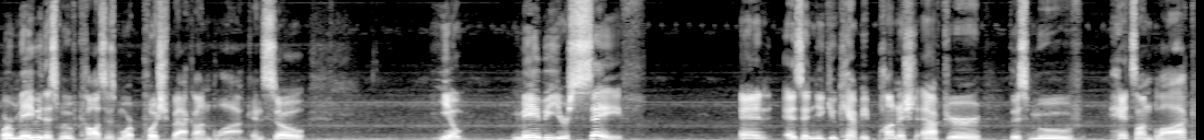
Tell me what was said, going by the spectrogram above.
or maybe this move causes more pushback on block, and so, you know, maybe you're safe, and as in you, you can't be punished after this move hits on block,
